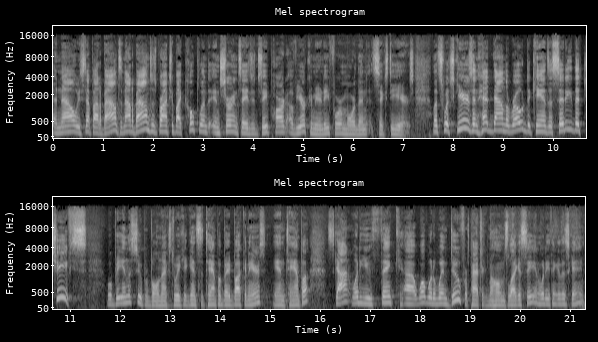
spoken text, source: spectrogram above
And now we step out of bounds. And out of bounds is brought to you by Copeland Insurance Agency, part of your community for more than 60 years. Let's switch gears and head down the road to Kansas City. The Chiefs will be in the Super Bowl next week against the Tampa Bay Buccaneers in Tampa. Scott, what do you think? Uh, what would a win do for Patrick Mahomes' legacy, and what do you think of this game?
